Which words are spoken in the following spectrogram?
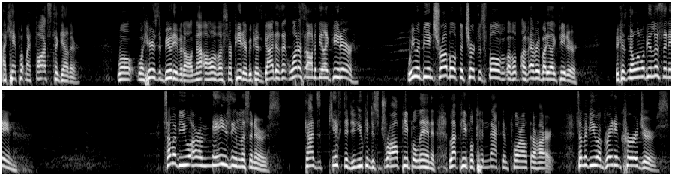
I can't put my thoughts together. Well, well, here's the beauty of it all. Not all of us are Peter because God doesn't want us all to be like Peter. We would be in trouble if the church was full of, of, of everybody like Peter because no one would be listening. Some of you are amazing listeners. God's gifted you. You can just draw people in and let people connect and pour out their heart. Some of you are great encouragers.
